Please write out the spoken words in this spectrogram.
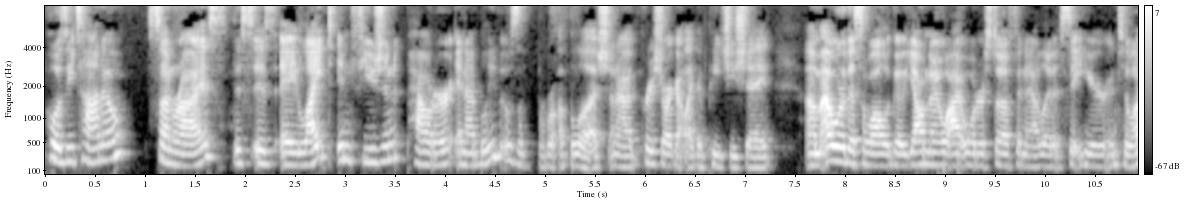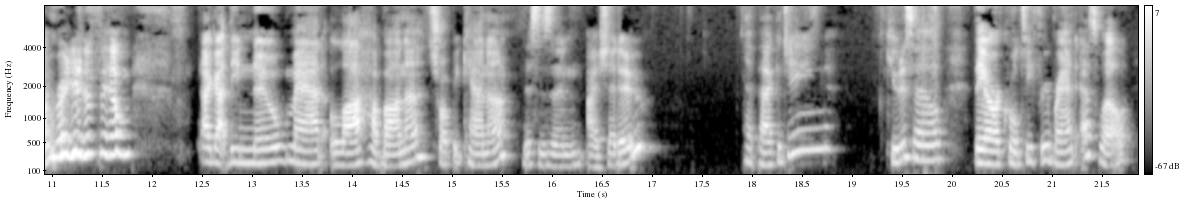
Positano Sunrise. This is a light infusion powder, and I believe it was a, a blush, and I'm pretty sure I got like a peachy shade. Um, I ordered this a while ago. Y'all know I order stuff and I let it sit here until I'm ready to film. I got the Nomad La Habana Tropicana. This is in eyeshadow. That packaging, cute as hell. They are a cruelty-free brand as well.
